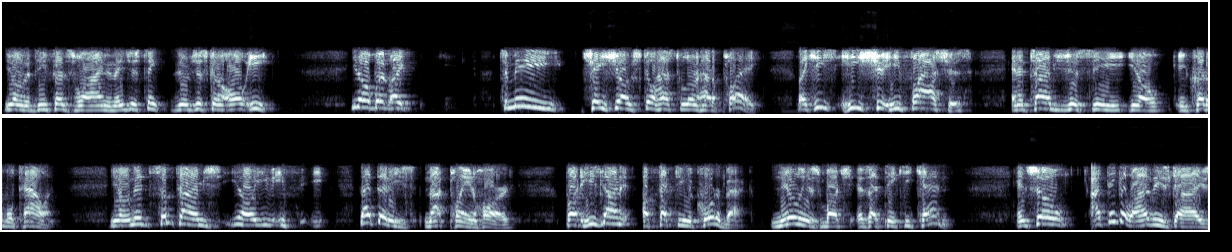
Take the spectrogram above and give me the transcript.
you know, on the defensive line, and they just think they're just going to all eat. You know, but like to me, Chase Young still has to learn how to play. Like he's he sh- he flashes, and at times you just see you know incredible talent. You know, and then sometimes you know if, if not that he's not playing hard, but he's not affecting the quarterback nearly as much as I think he can. And so I think a lot of these guys,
